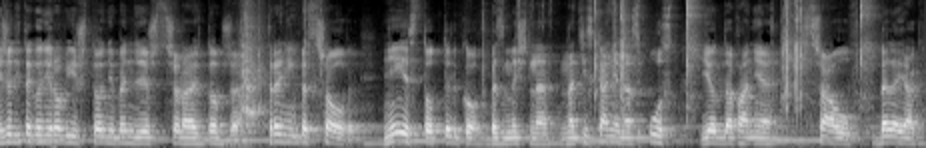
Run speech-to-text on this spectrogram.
Jeżeli tego nie robisz, to nie będziesz strzelać dobrze. Trening bezstrzałowy. Nie jest to tylko bezmyślne naciskanie na spust i oddawanie strzałów byle jak,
